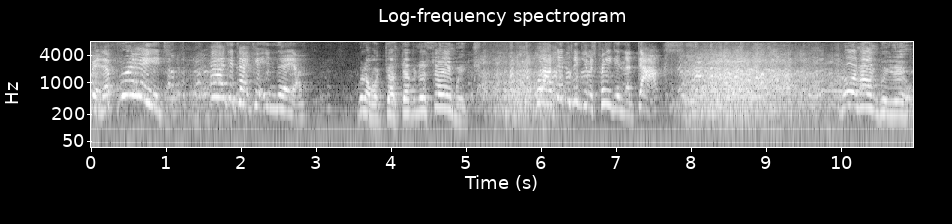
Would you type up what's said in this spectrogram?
bit of bread. How did that get in there? Well, I was just having a sandwich. Well, I didn't think you was feeding the ducks. And I'm hungry, Lil.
